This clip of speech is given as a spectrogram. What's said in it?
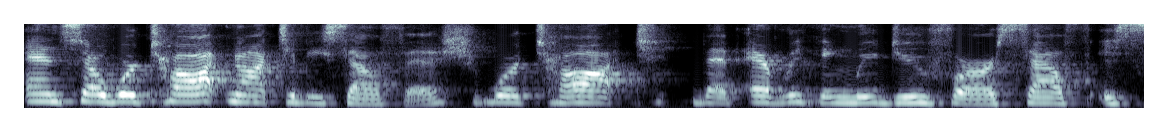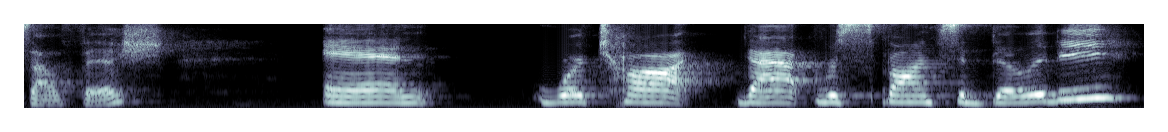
And so we're taught not to be selfish. We're taught that everything we do for ourselves is selfish. And we're taught that responsibility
